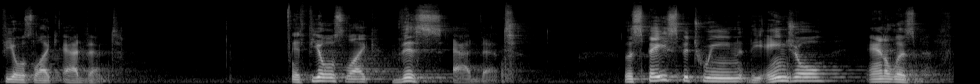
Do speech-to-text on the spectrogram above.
feels like Advent. It feels like this Advent, the space between the angel and Elizabeth.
